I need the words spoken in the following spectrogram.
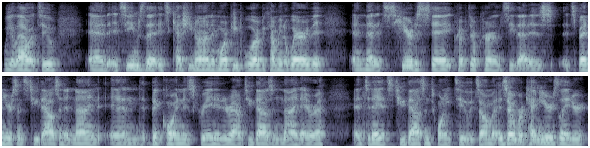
we allow it to. And it seems that it's catching on and more people are becoming aware of it and that it's here to stay cryptocurrency that is. It's been here since 2009 and bitcoin is created around 2009 era and today it's 2022 it's um it's over 10 years later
